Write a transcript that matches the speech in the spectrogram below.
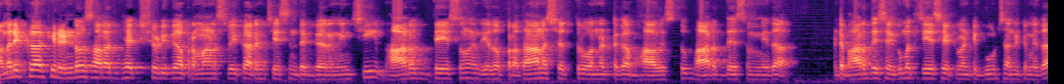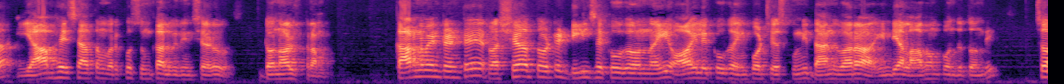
అమెరికాకి రెండోసారి అధ్యక్షుడిగా ప్రమాణ స్వీకారం చేసిన దగ్గర నుంచి భారతదేశం ఏదో ప్రధాన శత్రువు అన్నట్టుగా భావిస్తూ భారతదేశం మీద అంటే భారతదేశం ఎగుమతి చేసేటువంటి గూడ్స్ అన్నిటి మీద యాభై శాతం వరకు సుంకాలు విధించాడు డొనాల్డ్ ట్రంప్. కారణం ఏంటంటే రష్యా తోటి డీల్స్ ఎక్కువగా ఉన్నాయి ఆయిల్ ఎక్కువగా ఇంపోర్ట్ చేసుకుని దాని ద్వారా ఇండియా లాభం పొందుతుంది. సో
